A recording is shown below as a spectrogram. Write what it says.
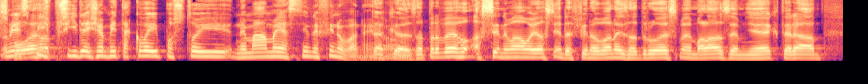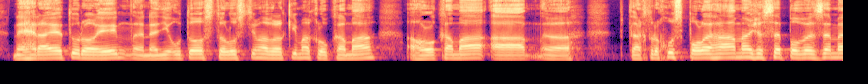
spolehat... Mně spíš přijde, že my takový postoj nemáme jasně definovaný. Tak jo? za prvého asi nemáme jasně definovaný, za druhé jsme malá země, která nehraje tu roli, není u toho stolu s těma velkýma klukama a holkama a e, tak trochu spoleháme, že se povezeme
